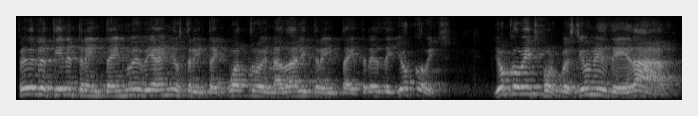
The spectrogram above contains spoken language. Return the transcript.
Federer tiene 39 años, 34 de Nadal y 33 de Djokovic. Djokovic por cuestiones de edad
